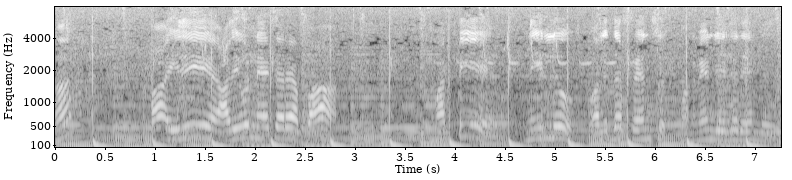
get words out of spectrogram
ఆ? ఇది అది కూడా నేచరే అబ్బా. మట్టి నీళ్ళు వాళ్ళిద్దరు ఫ్రెండ్స్ మనం ఏం చేసేది ఏం లేదు.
